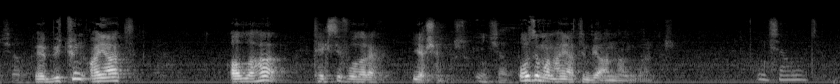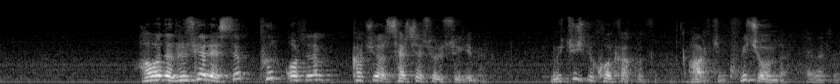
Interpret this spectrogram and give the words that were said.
İnşallah. Ve bütün hayat Allah'a teksif olarak yaşanır. İnşallah. O zaman hayatın bir anlamı vardır. İnşallah. Havada rüzgar esse pır ortadan kaçıyor serçe sürüsü gibi. Müthiş bir korkaklık hakim birçoğunda. Evet hocam.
